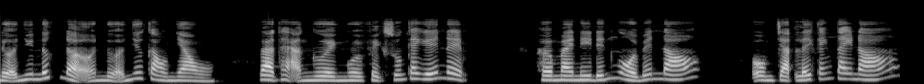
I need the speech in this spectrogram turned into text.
nửa như nức nở, nửa như cầu nhầu, và thả người ngồi phịch xuống cái ghế nệm. Hermione đến ngồi bên nó, ôm chặt lấy cánh tay nó.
